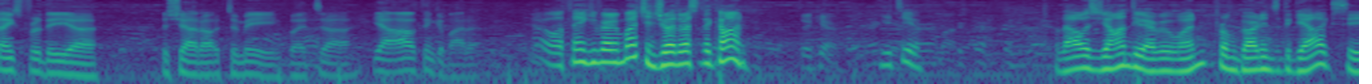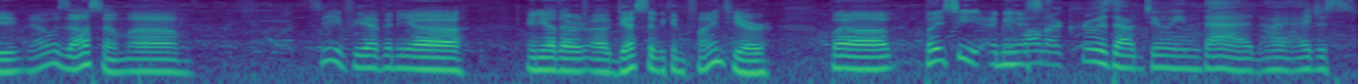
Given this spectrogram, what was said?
thanks for the uh, the shout out to me, but uh, yeah, I'll think about it. Yeah, well, thank you very much. Enjoy the rest of the con. Take care. You too. Well, that was Yondu, everyone, from Guardians of the Galaxy. That was awesome. Um, see if we have any uh, any other uh, guests that we can find here. But uh, but see, I mean, And while our crew is out doing that, I, I just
